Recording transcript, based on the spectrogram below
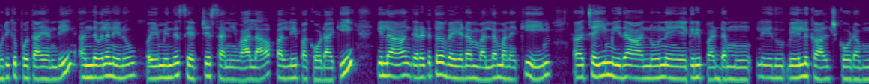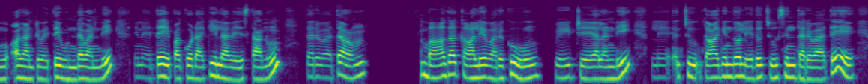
ఉడికిపోతాయండి. కదండి అందువల్ల నేను పొయ్యి మీద సెట్ చేశాను ఇవాళ పల్లి పకోడాకి. ఇలా గరిటతో వేయడం వల్ల మనకి చెయ్యి మీద ఆ నూనె ఎగిరి పడ్డము లేదు వేళ్ళు కాల్చుకోవడము అలాంటివి అయితే ఉండవండి. నేనైతే పకోడాకి ఇలా వేస్తాను. తర్వాత బాగా కాలే వరకు వెయిట్ చేయాలండి. లే చూ కాగిందో లేదో చూసిన తర్వాతే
